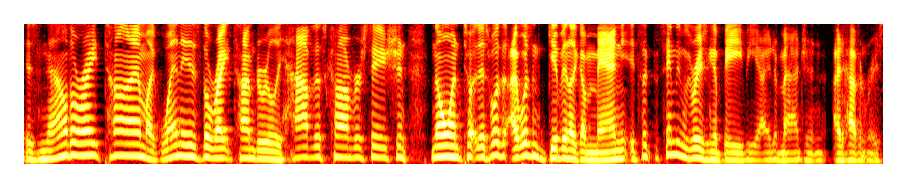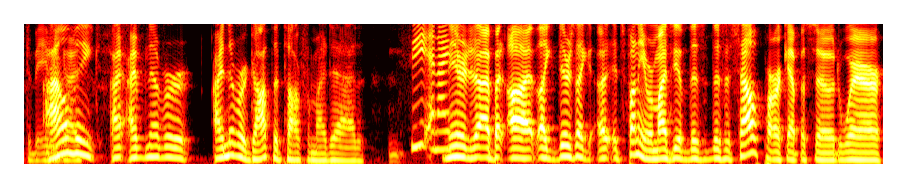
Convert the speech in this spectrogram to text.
is now the right time? Like, when is the right time to really have this conversation? No one. T- this was I wasn't given like a man. It's like the same thing with raising a baby. I'd imagine. I haven't raised a baby. I don't guys. think I, I've never I never got the talk from my dad. See, and I Neither did I. But uh, like, there's like, uh, it's funny. It reminds me of this. There's a South Park episode where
